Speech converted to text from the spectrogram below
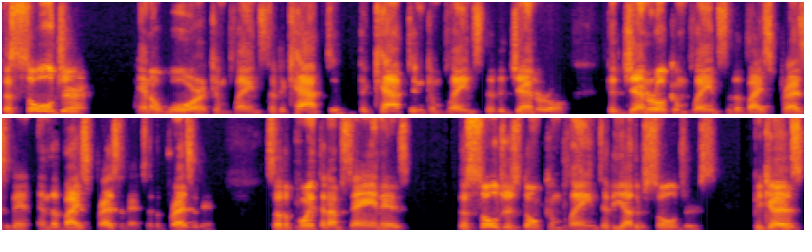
the soldier in a war complains to the captain the captain complains to the general the general complains to the vice president and the vice president to the president. So the point that I'm saying is the soldiers don't complain to the other soldiers because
